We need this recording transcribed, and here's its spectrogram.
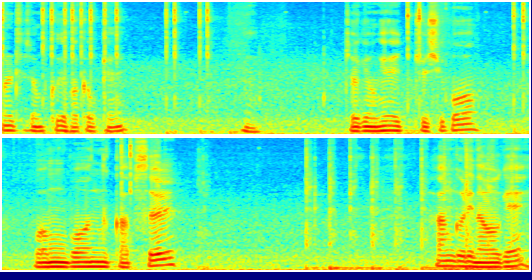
말트 좀 크게 바꿔볼게 네. 적용해 주시고 원본 값을 한글이 나오게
